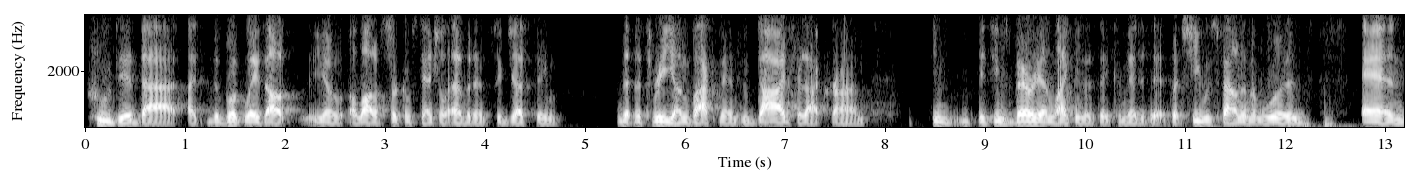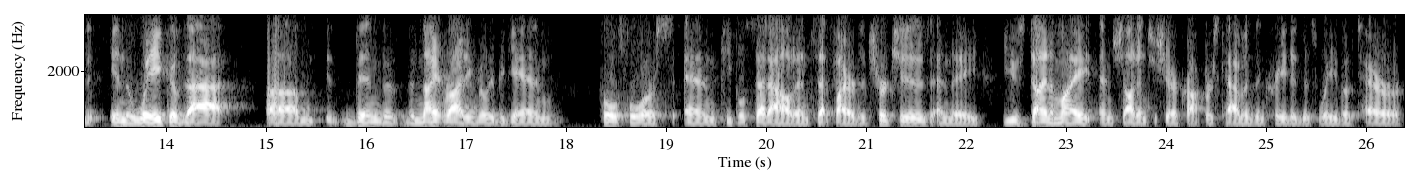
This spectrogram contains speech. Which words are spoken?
who did that. I, the book lays out you know a lot of circumstantial evidence suggesting that the three young black men who died for that crime, it seems very unlikely that they committed it. But she was found in the woods, and in the wake of that, um, then the the night riding really began full force, and people set out and set fire to churches, and they used dynamite and shot into sharecroppers' cabins and created this wave of terror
